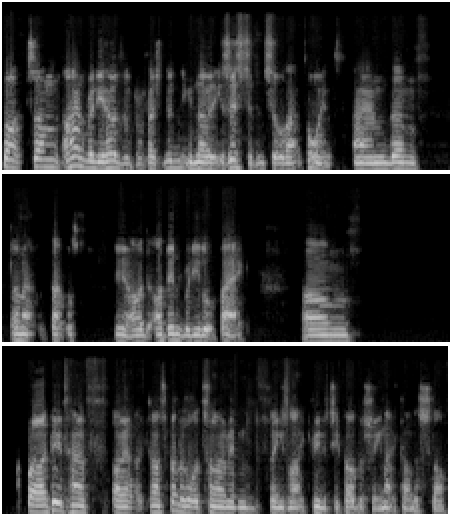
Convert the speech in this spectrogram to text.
But um, I hadn't really heard of the profession, didn't even know it existed until that point. And um, and that, that was, you know, I, I, didn't really look back. Um, but I did have. I mean, I spent a lot of time in things like community publishing, that kind of stuff.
